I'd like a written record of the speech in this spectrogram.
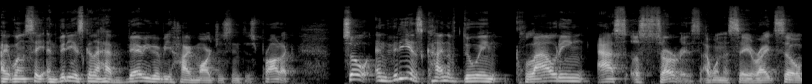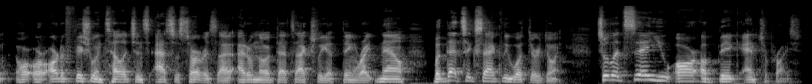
I, I want to say NVIDIA is going to have very, very high margins in this product. So NVIDIA is kind of doing clouding as a service, I want to say, right? So, or, or artificial intelligence as a service. I, I, don't know if that's actually a thing right now, but that's exactly what they're doing. So let's say you are a big enterprise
